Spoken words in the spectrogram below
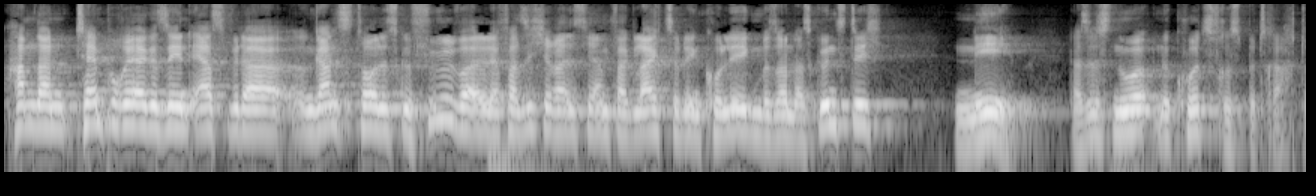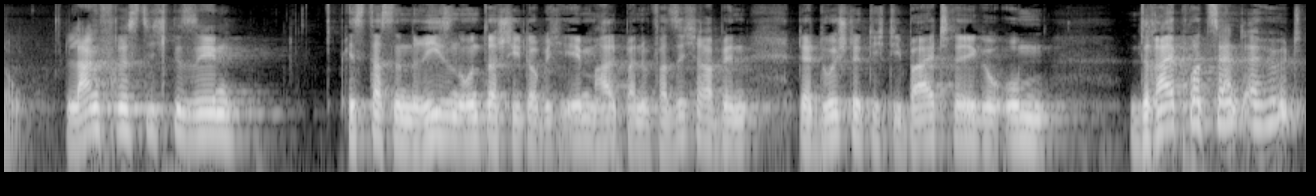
haben dann temporär gesehen erst wieder ein ganz tolles Gefühl, weil der Versicherer ist ja im Vergleich zu den Kollegen besonders günstig. Nee, das ist nur eine Kurzfristbetrachtung. Langfristig gesehen ist das ein Riesenunterschied, ob ich eben halt bei einem Versicherer bin, der durchschnittlich die Beiträge um drei Prozent erhöht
